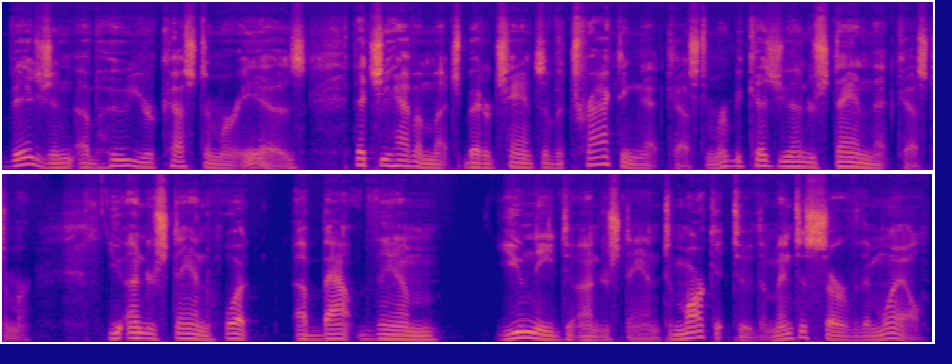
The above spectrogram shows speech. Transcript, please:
vision of who your customer is, that you have a much better chance of attracting that customer because you understand that customer. You understand what about them you need to understand to market to them and to serve them well.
